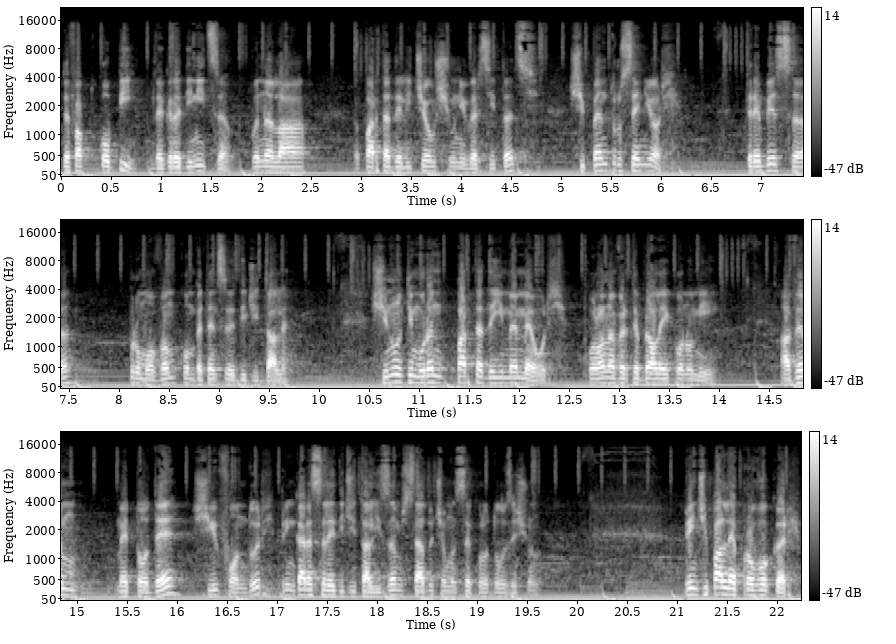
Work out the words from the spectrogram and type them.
de fapt, copii de grădiniță, până la partea de liceu și universități și pentru seniori. Trebuie să promovăm competențele digitale. Și în ultimul rând, partea de IMM-uri, coloana vertebrală a economiei. Avem metode și fonduri prin care să le digitalizăm și să le aducem în secolul 21. Principalele provocări.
